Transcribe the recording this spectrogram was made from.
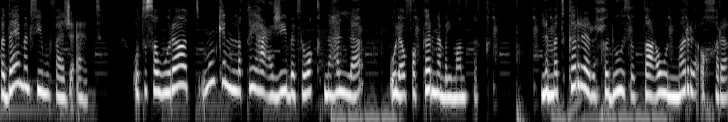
فدايما في مفاجآت وتصورات ممكن نلاقيها عجيبة في وقتنا هلأ ولو فكرنا بالمنطق. لما تكرر حدوث الطاعون مرة أخرى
